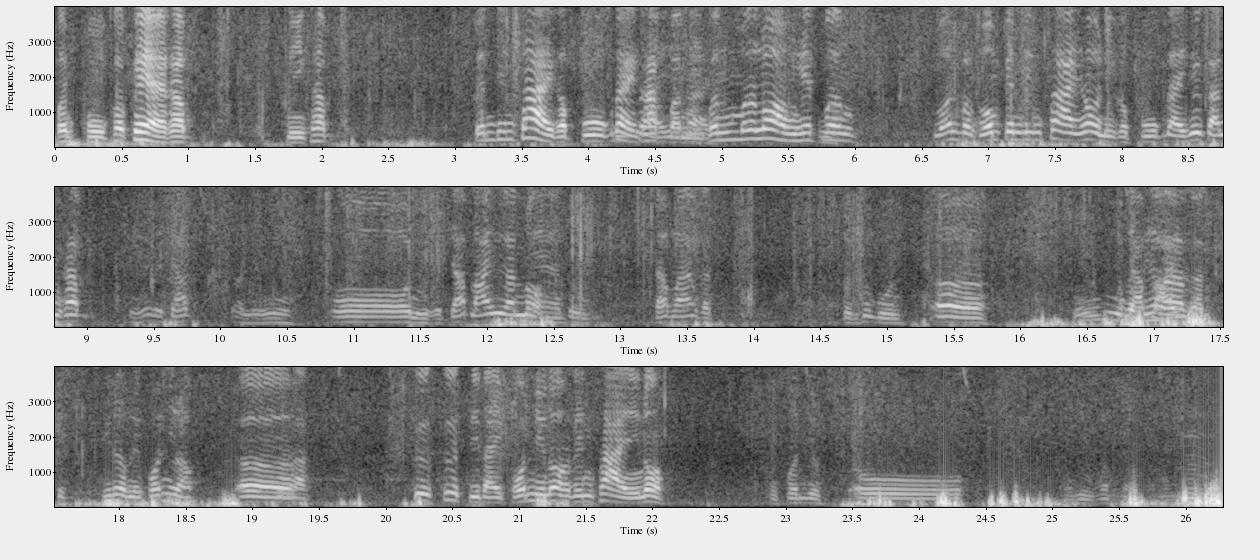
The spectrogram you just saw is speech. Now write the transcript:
เป็นปลูกกาแฟครับ นี่ครับ เป็นดินทรายกับปลูกได้ครับบัดนี้เพิ่นมาลองเฮ็ดเบิ่งสวนผสมเป็นดินทรายเฮานี่ก็ปลูกได้คือกันครับนี่ก็จับอันนี้โอ้นี่ก็จับหลายคือกันเนาะแม่นต้นจับล้างก็ต้นสมบูรณ์เอออู้จัจับบหหลาลายยเหมืกัอนนที่เริ่มในพ้นอยู่หรอกเออคือคือสีใดพ้นนี่เนาะเป็นทรายนี่เนาะในพ้นอยู่โอ้อยู่พ้นอืม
